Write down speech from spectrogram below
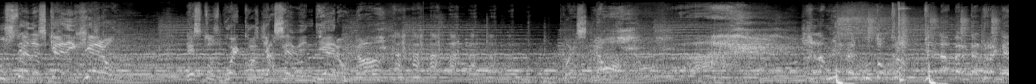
¿Ustedes qué dijeron? Estos huecos ya se vendieron, ¿no? Pues no. Ah. A la mierda el puto y a la verga el reggaetón.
